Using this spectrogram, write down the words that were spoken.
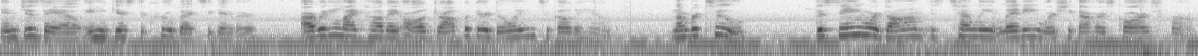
and Giselle, and he gets the crew back together. I really like how they all drop what they're doing to go to him. Number two, the scene where Dom is telling Letty where she got her scars from.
